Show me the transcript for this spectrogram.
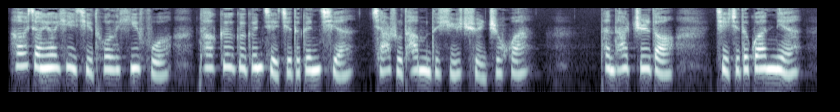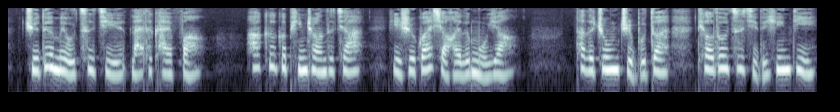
好想要一起脱了衣服到哥哥跟姐姐的跟前，加入他们的鱼水之欢。但他知道姐姐的观念绝对没有自己来的开放，而哥哥平常在家也是乖小孩的模样。他的中指不断挑逗自己的阴蒂，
